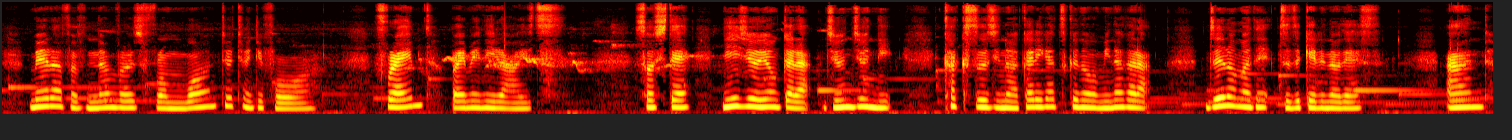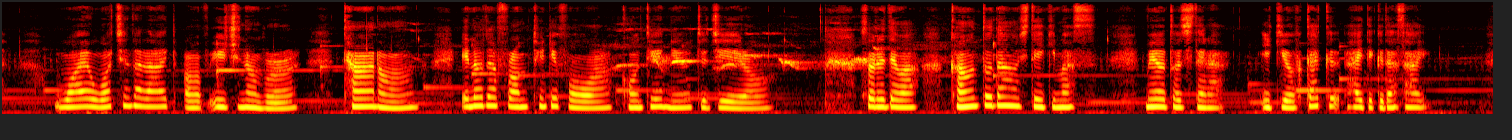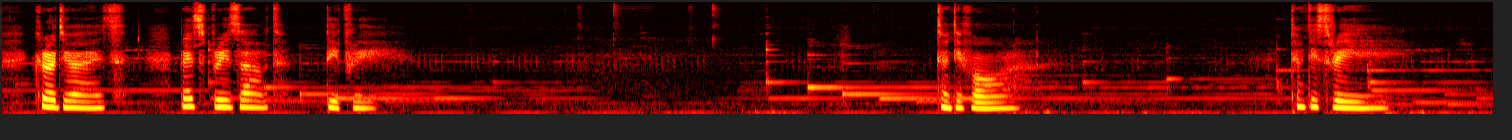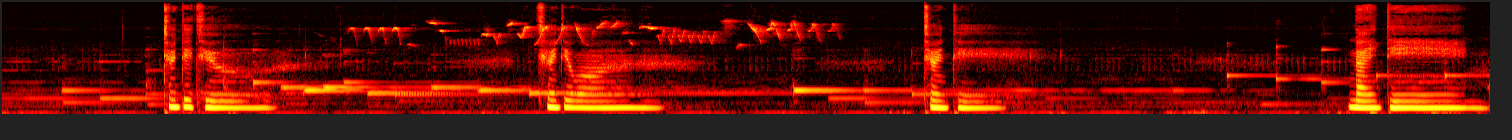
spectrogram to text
made up of numbers from 1 to 24, framed by many lights. そして24から順々に各数字の明かりがつくのを見ながら0まで続けるのです。And while watching the light of each number turn on in order from 24 continue to 0それではカウントダウンしていきます。目を閉じたら息を深く吐いてください。Close your eyes. Let's breathe out deeply. Twenty-four, twenty-three, twenty-two, twenty-one, twenty, nineteen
